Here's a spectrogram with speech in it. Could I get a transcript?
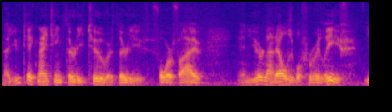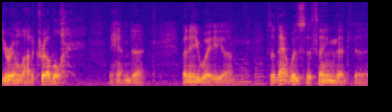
Now, you take 1932 or 34 or 5, and you're not eligible for relief, you're in a lot of trouble. and, uh, but anyway, um, mm-hmm. so that was the thing that, uh,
